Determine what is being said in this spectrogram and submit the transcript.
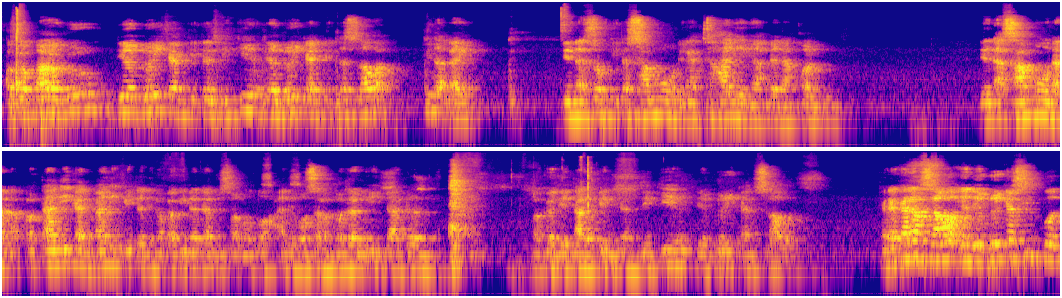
maka para guru dia berikan kita zikir dia berikan kita selawat. Tidak lain. Dia nak suruh kita sambung dengan cahaya yang ada dalam kalbu dia nak sambung dan nak pertalikan balik kita dengan baginda Nabi sallallahu alaihi wasallam melalui dadan maka dia talqinkan zikir, dia berikan selawat. Kadang-kadang selawat yang dia berikan simple,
